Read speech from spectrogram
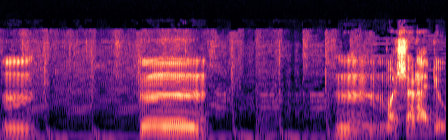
Hmm. Hmm. Hmm, what should I do?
